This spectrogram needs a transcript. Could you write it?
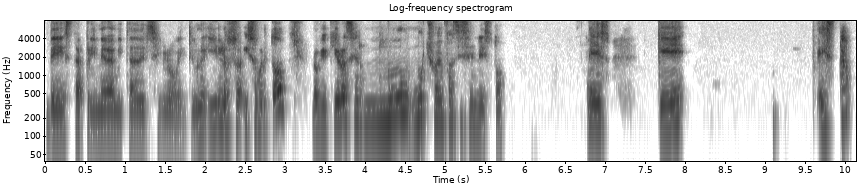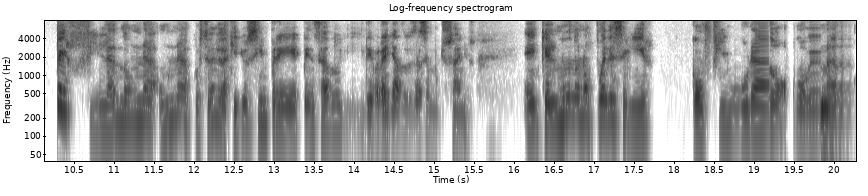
de esta primera mitad del siglo XXI. Y, y sobre todo, lo que quiero hacer mucho énfasis en esto es que está perfilando una, una cuestión en la que yo siempre he pensado y debrayado desde hace muchos años en que el mundo no puede seguir configurado o gobernado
